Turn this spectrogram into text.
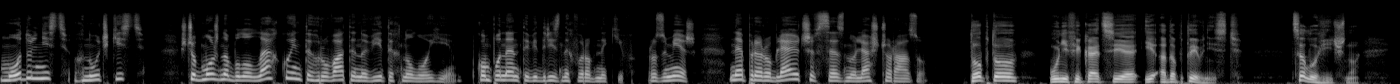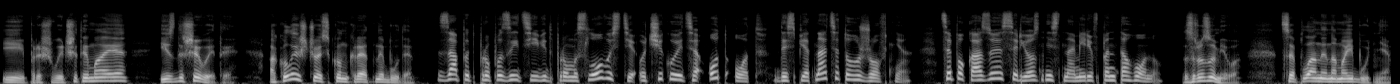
модульність, гнучкість, щоб можна було легко інтегрувати нові технології, компоненти від різних виробників, розумієш, не переробляючи все з нуля щоразу. Тобто уніфікація і адаптивність. Це логічно. І пришвидшити має, і здешевити. А коли щось конкретне буде? Запит пропозиції від промисловості очікується от-от, десь 15 жовтня. Це показує серйозність намірів Пентагону. Зрозуміло. Це плани на майбутнє.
